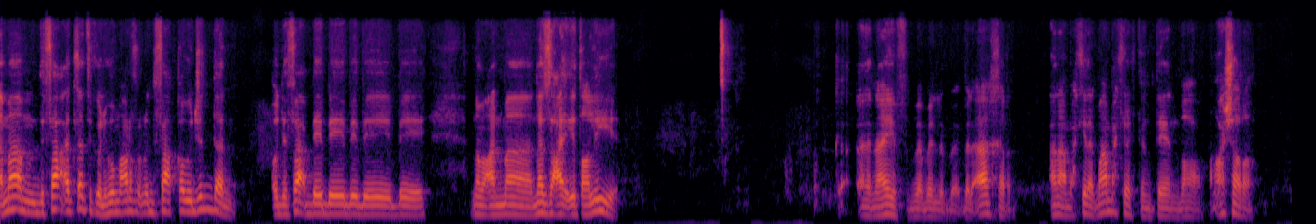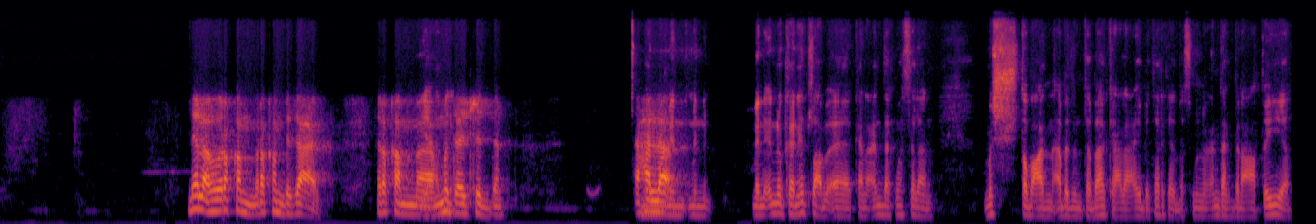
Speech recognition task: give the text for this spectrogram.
أمام دفاع أتلتيكو اللي هو معروف إنه دفاع قوي جدا أو دفاع ب ب ب ب نوعا ما نزعة إيطالية. نايف بالآخر. أنا عم بحكي لك ما عم بحكي لك تنتين ضاعوا 10 لا لا هو رقم رقم بزعل. رقم يعني- مزعج جدا. هلا من من, من إنه كان يطلع آه، كان عندك مثلا مش طبعا ابدا تباكي على لعيبة تركت بس من عندك بن عطية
